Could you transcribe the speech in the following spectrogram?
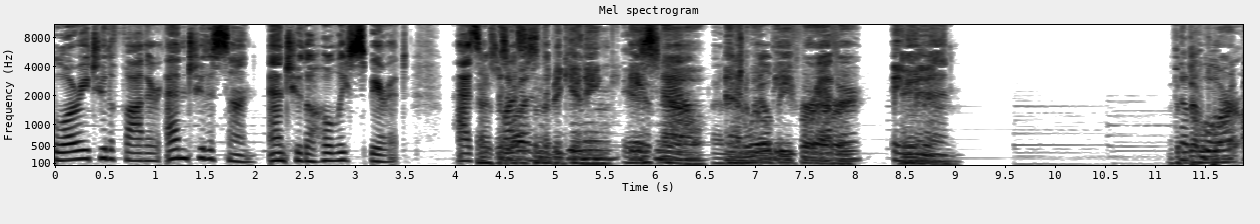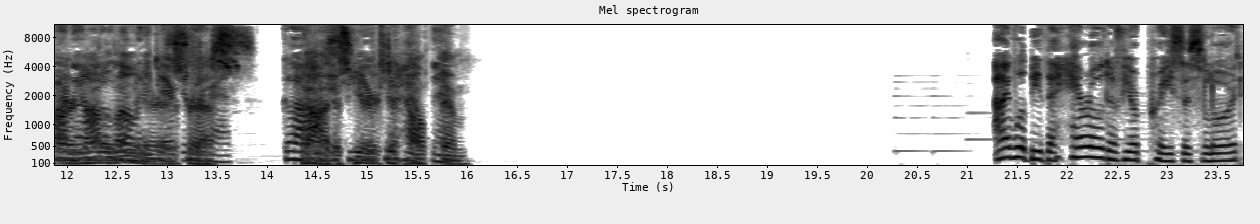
Glory to the Father, and to the Son, and to the Holy Spirit, as, as it was, was in the beginning, is now, and, and will be forever. Amen. The, the poor are not alone in their distress. God, God is here to help them. I will be the herald of your praises, Lord,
